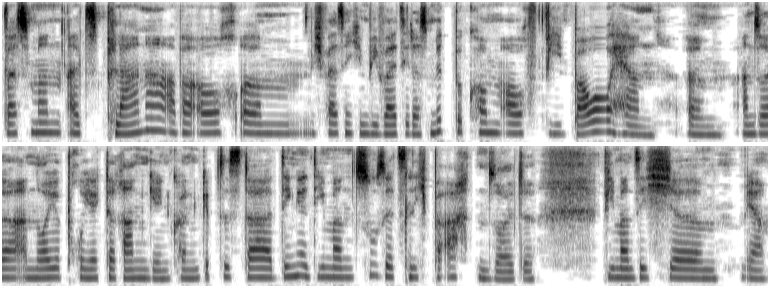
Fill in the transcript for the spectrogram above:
was man als Planer, aber auch, ähm, ich weiß nicht, inwieweit Sie das mitbekommen, auch wie Bauherren ähm, an, so, an neue Projekte rangehen können. Gibt es da Dinge, die man zusätzlich beachten sollte? Wie man sich, ähm, ja,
